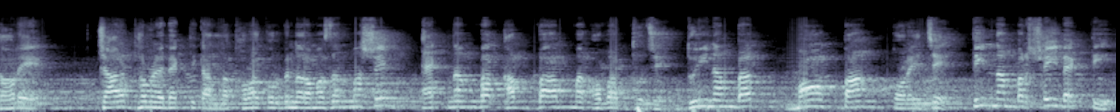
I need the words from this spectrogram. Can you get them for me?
তাহলে চার ধরনের ব্যক্তিকে আল্লাহ ক্ষমা করবেন রমাজান মাসে। এক নাম্বার, আব্বা আম্মার অবাধ্য যে। দুই নাম্বার, মদ পান করে যে। তিন নাম্বার, সেই ব্যক্তি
